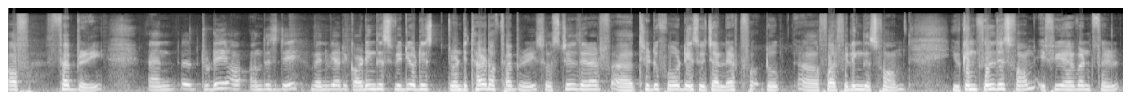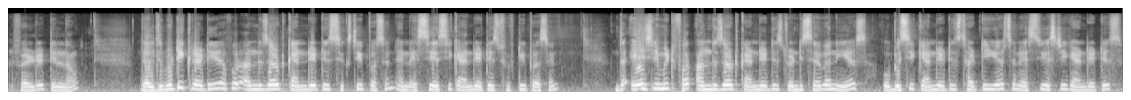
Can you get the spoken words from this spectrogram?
of February. And uh, today on this day when we are recording this video it is 23rd of February. So still there are uh, 3 to 4 days which are left for, to, uh, for filling this form. You can fill this form if you haven't fill, filled it till now. The eligibility criteria for unreserved candidate is 60% and SCSC candidate is 50% the age limit for unreserved candidate is 27 years. OBC candidate is 30 years and SCST candidate is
